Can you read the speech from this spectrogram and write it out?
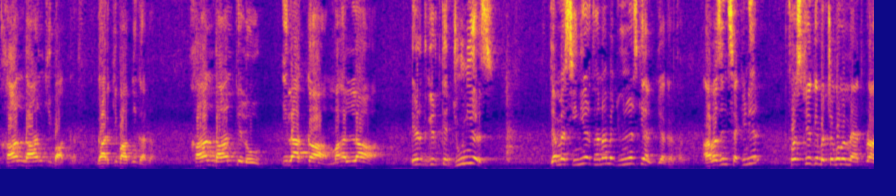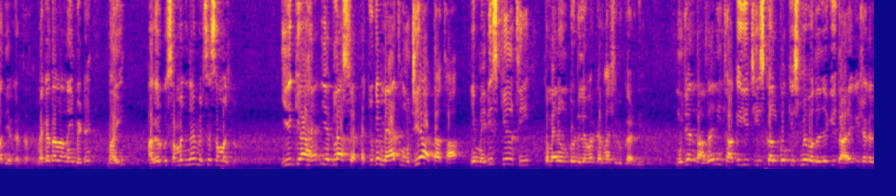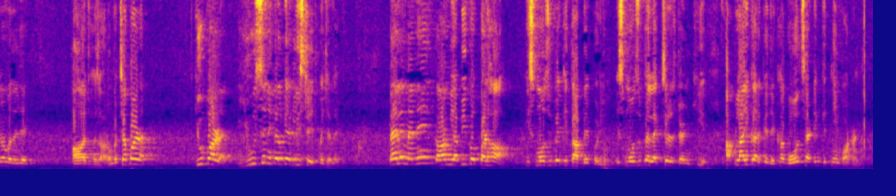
خاندان کی بات کر رہا گھر کی بات نہیں کر رہا۔ خاندان کے لوگ، علاقہ، محلہ، ارد گرد کے جونیئرس جب میں سینئر تھا نا، میں جونیئرس کی ہیلپ کیا کرتا تھا۔ I was in second year first year کے بچوں کو میں میتھ پڑھا دیا کرتا تھا۔ میں کہتا تھا، نہیں بیٹے، بھائی، اگر کوئی سمجھنا ہے، میرے سے سمجھ لو۔ یہ کیا ہے؟ یہ اگلا اسٹیپ ہے۔ کیونکہ میتھ مجھے آتا تھا، یہ میری اسکل تھی، تو میں نے ان کو ڈلیور کرنا شروع کر دی۔ مجھے اندازہ ہی نہیں تھا کہ یہ چیز کل کو کس میں بدل جائے گی، ادارے کی شکل میں بدل جائے گی۔ آج ہزاروں بچہ پڑھ رہا ہے۔ کیوں پڑھ رہا ہے؟ یو سے نکل کے اگلی اسٹیج پہ چلے گا۔ پہلے میں نے کامیابی کو پڑھا، اس موضوع پہ کتابیں پڑھی، اس موضوع پہ لیکچر اٹینڈ کیے۔ اپلائی کر کے دیکھا گول سیٹنگ کتنی امپورٹنٹ ہے۔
